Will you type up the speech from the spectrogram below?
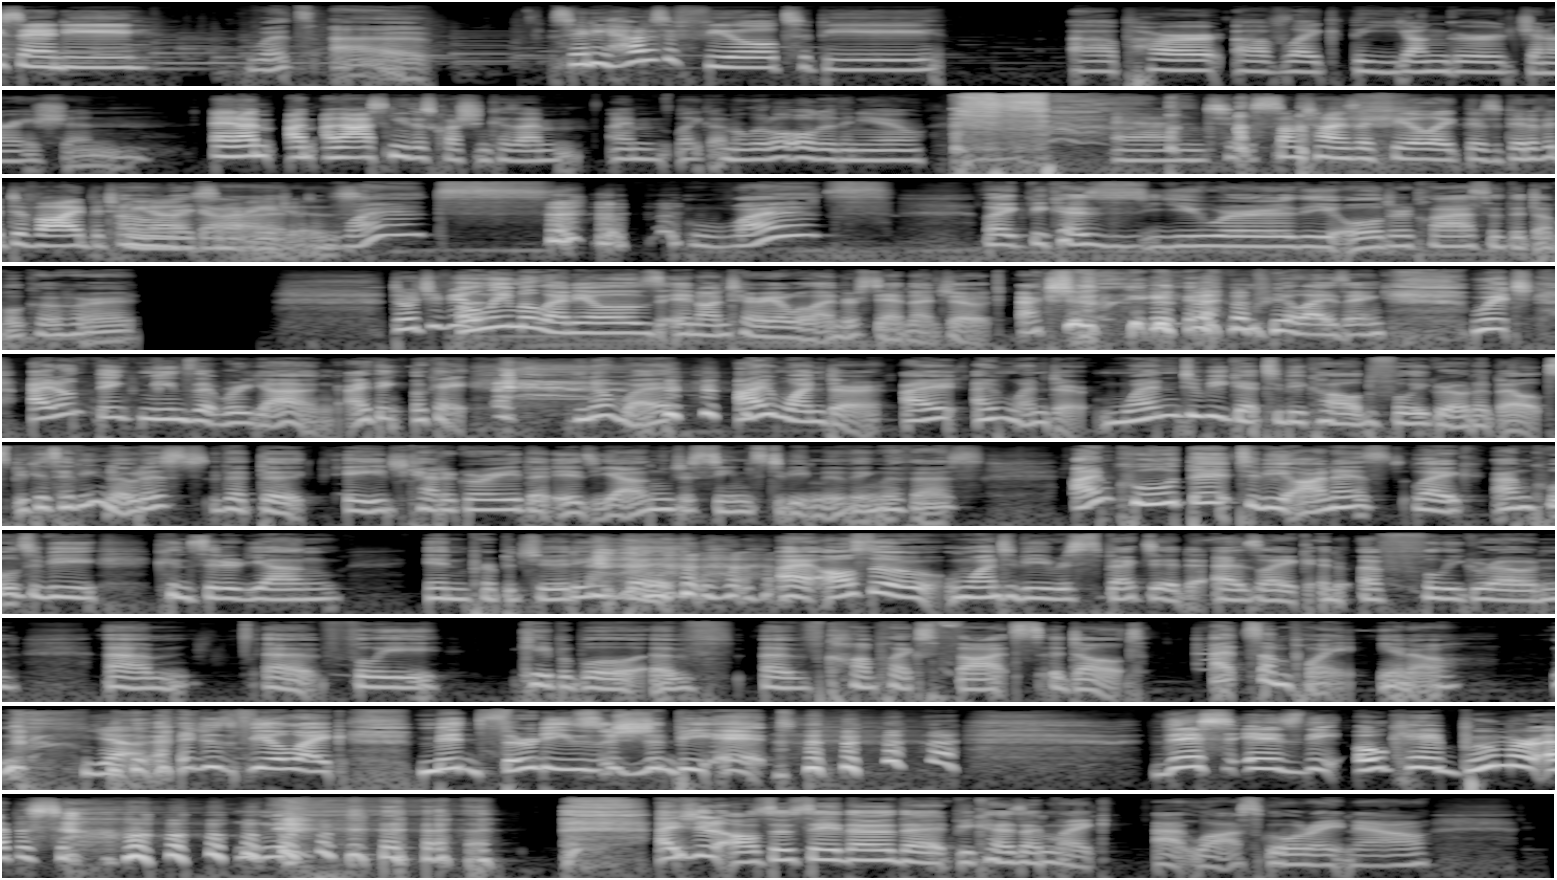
Hey, Sandy. what's up? Sandy, how does it feel to be a part of like the younger generation? And I'm I'm, I'm asking you this question because I'm I'm like I'm a little older than you, and sometimes I feel like there's a bit of a divide between oh us and our ages. What? what? Like because you were the older class of the double cohort? Don't you feel? Only millennials in Ontario will understand that joke. Actually, I'm realizing, which I don't think means that we're young. I think okay. You know what? I wonder. I I wonder when do we get to be called fully grown adults? Because have you noticed that the age category that is young just seems to be moving with us? I'm cool with it, to be honest. Like I'm cool to be considered young in perpetuity, but I also want to be respected as like an, a fully grown um, uh, fully capable of of complex thoughts adult at some point, you know. yeah. I just feel like mid 30s should be it. This is the OK Boomer episode. I should also say though that because I'm like at law school right now,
